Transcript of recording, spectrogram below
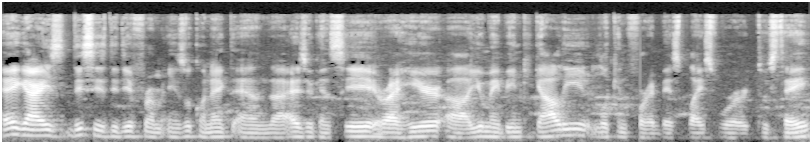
Hey guys, this is Didier from InzuConnect, and uh, as you can see right here, uh, you may be in Kigali looking for a best place where to stay.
